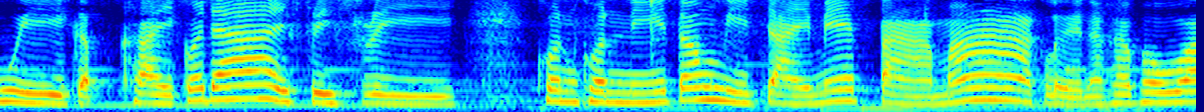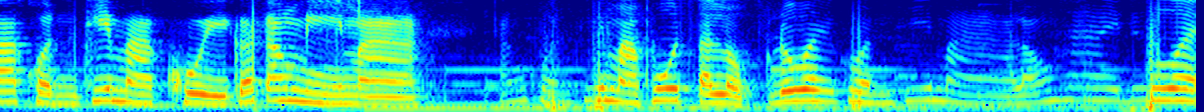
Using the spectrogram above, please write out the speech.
คุยกับใครก็ได้ฟรีๆ คนคนนี้ต้องมีใจเมตตามากเลยนะคะ เพราะว่าคนที่มาคุยก็ต้องมีมา ทั้งคนที่มาพูดตลกด้วย คนที่มาร้องไห้ด้วย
